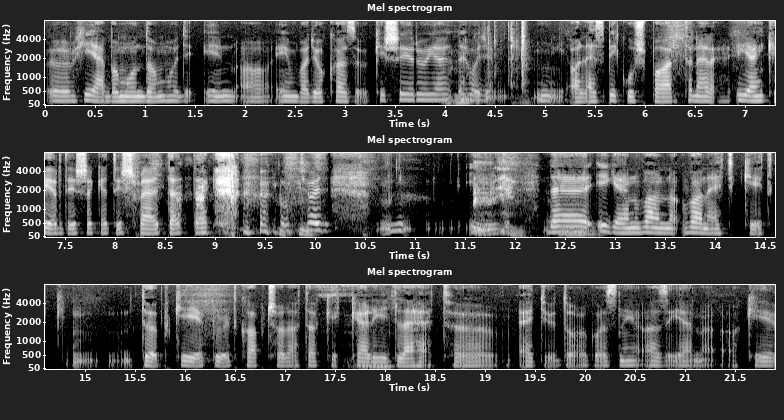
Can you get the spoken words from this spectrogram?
ö, hiába mondom, hogy én, a, én vagyok az ő kísérője, mm. de hogy mi a leszbikus partner, ilyen kérdéseket is feltettek. Úgyhogy így. De igen, van, van egy-két több kiépült kapcsolat, akikkel így lehet ö, együtt dolgozni. Az ilyen, aki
